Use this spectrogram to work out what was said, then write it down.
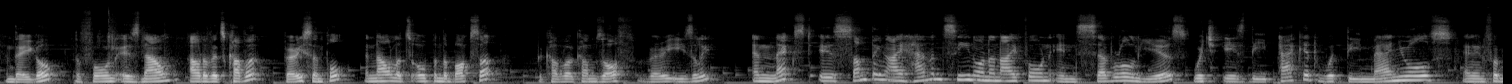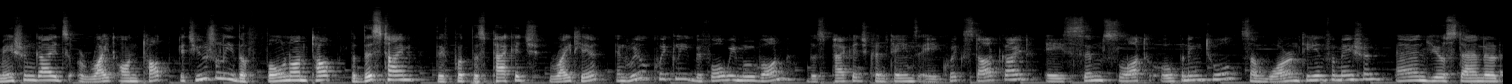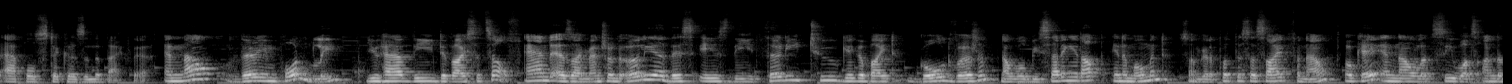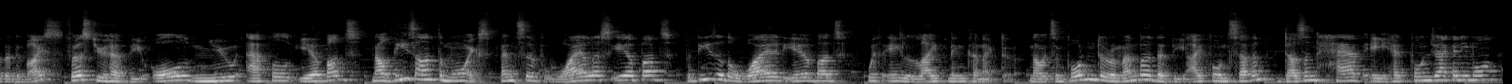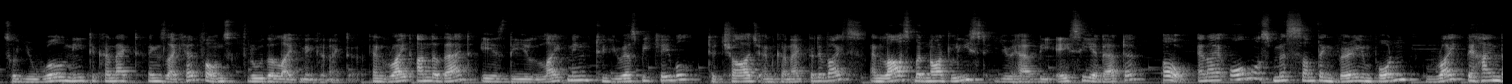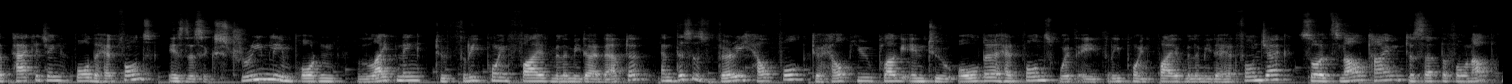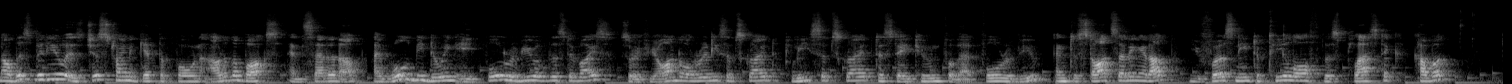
and there you go. The phone is now out of its cover. Very simple. And now let's open the box up. The cover comes off very easily. And next is something I haven't seen on an iPhone in several years, which is the packet with the manuals and information guides right on top. It's usually the phone on top, but this time they've put this package right here. And real quickly, before we move on, this package contains a quick start guide, a SIM slot opening tool, some warranty information, and your standard Apple stickers in the back there. And now, very importantly, you have the device itself. And as I mentioned earlier, this is the the 32 gigabyte gold version. Now we'll be setting it up in a moment. So I'm going to put this aside for now. Okay, and now let's see what's under the device. First, you have the all new Apple earbuds. Now these aren't the more expensive wireless earbuds, but these are the wired earbuds with a lightning connector. Now it's important to remember that the iPhone 7 doesn't have a headphone jack anymore, so you will need to connect things like headphones through the lightning connector. And right under that is the lightning to USB cable to charge and connect the device. And last but not least, you have the AC adapter. Oh, and I almost missed something very important. Right behind the packaging for the headphones is this extremely important lightning to 3.5 millimeter adapter. And this is very helpful to help you plug into older headphones with a 3.5 millimeter headphone jack. So it's now time to set the phone up. Now this video is just trying to get the phone out of the box and set it up. I will be doing a full review of this device. So if you aren't already subscribed, please subscribe to stay tuned for that full review. And to start setting it up, you first need to peel off this plastic cover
